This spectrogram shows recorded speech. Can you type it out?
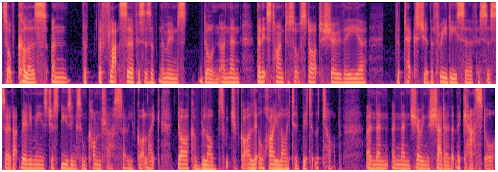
sort of colours and the the flat surfaces of the moon's done and then then it's time to sort of start to show the uh, the texture the 3d surfaces so that really means just using some contrast so you've got like darker blobs which you've got a little highlighted bit at the top and then and then showing the shadow that they cast or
